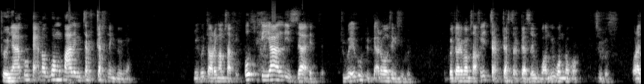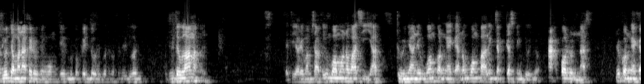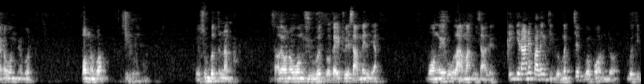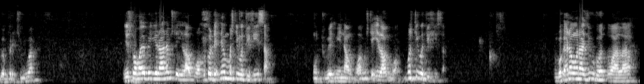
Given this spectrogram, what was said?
donyaku kekno wong paling cerdas ning donya. Niku cara Imam Syafi'i uktiya li zahid. Duwe iku kudu kekno wong sing zuhud. Kau cari Imam Syafi'i cerdas-cerdas sing wong iki wong napa zuhud. Ora zuhud zaman akhir sing wong sing mergo bento maksudnya zuhud. Itu ulama. Jadi dari Imam Syafi'i umpama ana wasiat dunyane wong kon ngekekno wong paling cerdas ning donya aqalun nas. Niku kon ngekekno wong napa? Wong napa? Ya sumpet tenang. Misalnya ono wong zuhud kok kayak duit sak miliar. Wong itu ulama misalnya pikirannya paling tiga masjid gua pondok gua tiga berjuang. Ya pokoknya pikirannya mesti wong. Kok dekne mesti wedi hisab mau duit minau wong mesti ilah wong. Mesti wedi Bukan orang razu buat wala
